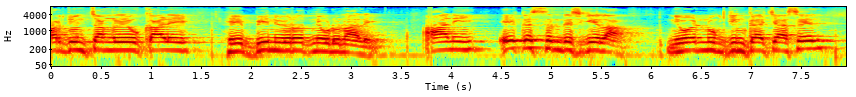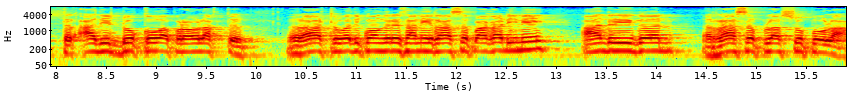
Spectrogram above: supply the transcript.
अर्जुन चांगदेव काळे हे बिनविरोध निवडून आले आणि एकच संदेश गेला. निवडणूक जिंकायची असेल तर आधी डोकं वापरावं लागतं. राष्ट्रवादी काँग्रेस आणि रासप आघाडीने आंधळीगण रासपला सोपवला.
